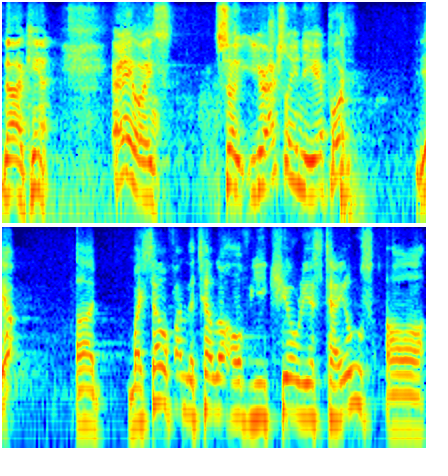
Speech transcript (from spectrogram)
No, I can't. Anyways, so you're actually in the airport? Yep. Uh, myself and the teller of Ye Curious Tales are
